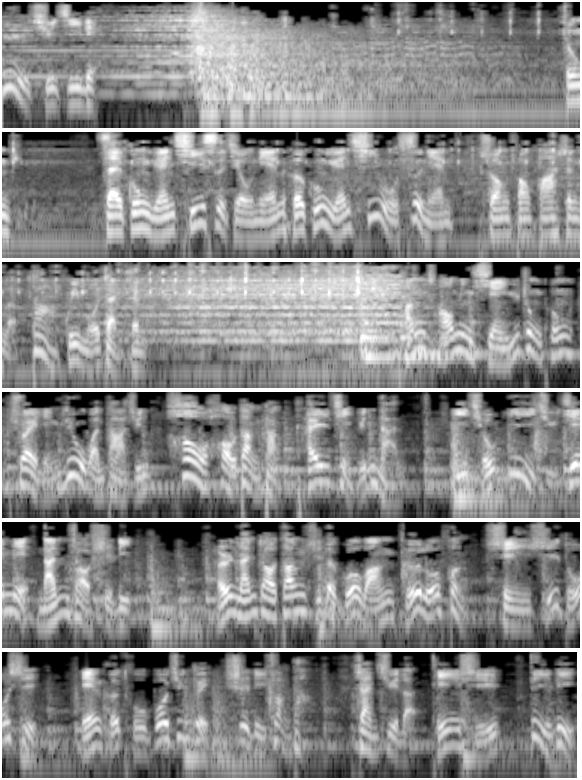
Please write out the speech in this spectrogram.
日趋激烈。终于，在公元七四九年和公元七五四年，双方发生了大规模战争。唐朝命鲜于仲通率领六万大军，浩浩荡荡开进云南，以求一举歼灭南诏势力。而南诏当时的国王格罗凤审时度势，联合吐蕃军队，势力壮大，占据了天时、地利、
